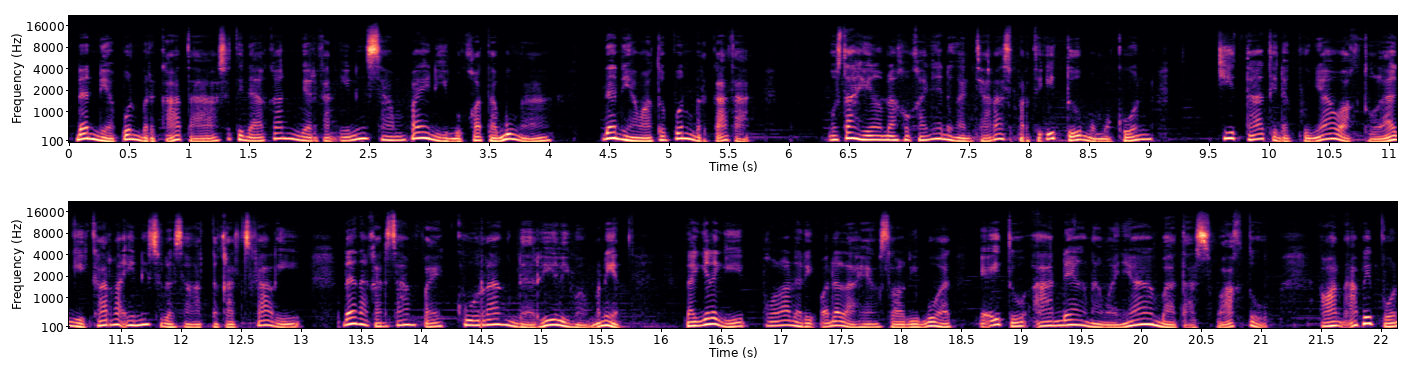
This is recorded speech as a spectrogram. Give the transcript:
dan dia pun berkata saya tidak akan membiarkan ini sampai di ibu kota bunga dan Yamato pun berkata mustahil melakukannya dengan cara seperti itu Momokun kita tidak punya waktu lagi karena ini sudah sangat dekat sekali dan akan sampai kurang dari 5 menit. Lagi-lagi, pola dari Oda lah yang selalu dibuat, yaitu ada yang namanya batas waktu. Awan api pun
